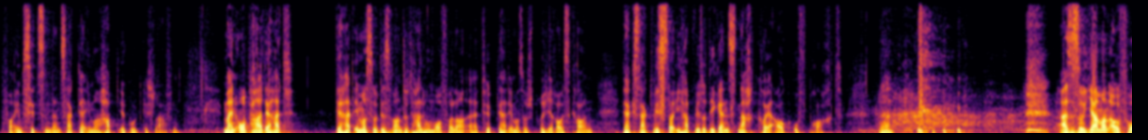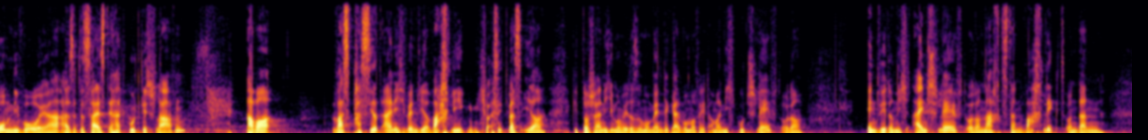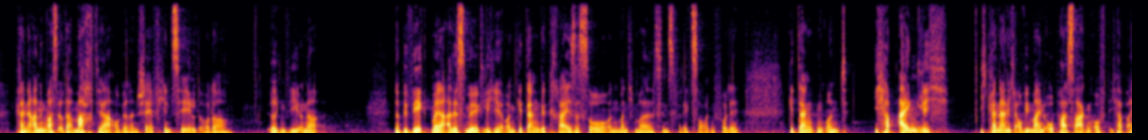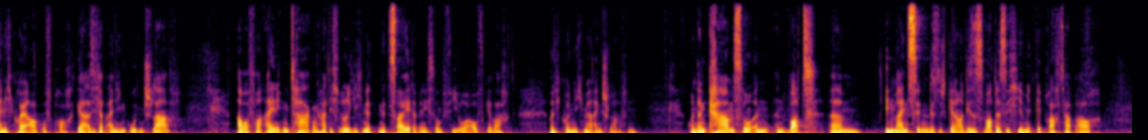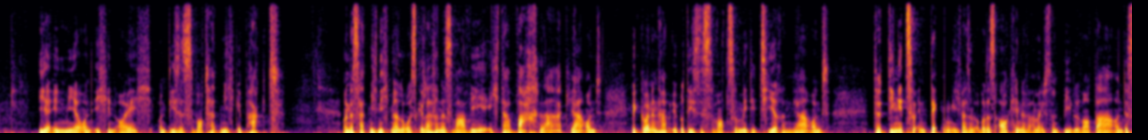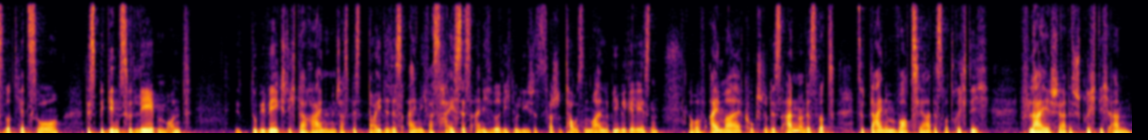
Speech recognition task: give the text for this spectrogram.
vor ihm sitzen, dann sagt er immer, habt ihr gut geschlafen? Mein Opa, der hat, der hat immer so, das war ein total humorvoller äh, Typ, der hat immer so Sprüche rausgehauen. Der hat gesagt, wisst ihr, ich habe wieder die ganze Nacht kein Auge aufgebracht. Ja? Also so jammern auf hohem Niveau, ja. Also das heißt, er hat gut geschlafen. Aber was passiert eigentlich, wenn wir wach liegen? Ich weiß nicht, was ihr, gibt wahrscheinlich immer wieder so Momente, gell, wo man vielleicht auch mal nicht gut schläft oder entweder nicht einschläft oder nachts dann wach liegt und dann keine Ahnung, was ihr da macht, ja, ob ihr dann Schäfchen zählt oder irgendwie und da, da bewegt man ja alles Mögliche und Gedanken kreisen so und manchmal sind es vielleicht sorgenvolle Gedanken. Und ich habe eigentlich, ich kann ja nicht auch wie mein Opa sagen, oft, ich habe eigentlich kein Auge aufgebracht. Gell? Also ich habe eigentlich einen guten Schlaf. Aber vor einigen Tagen hatte ich wirklich eine, eine Zeit, da bin ich so um 4 Uhr aufgewacht und ich konnte nicht mehr einschlafen. Und dann kam so ein, ein Wort ähm, in meinen Sinn, das ist genau dieses Wort, das ich hier mitgebracht habe auch. Ihr in mir und ich in euch. Und dieses Wort hat mich gepackt. Und es hat mich nicht mehr losgelassen. Es war wie ich da wach lag, ja, und begonnen habe, über dieses Wort zu meditieren, ja, und da Dinge zu entdecken. Ich weiß nicht, ob ihr das auch kennt. Auf einmal ist so ein Bibelwort da und das wird jetzt so, das beginnt zu leben und du bewegst dich da rein und Mensch, was bedeutet das eigentlich? Was heißt das eigentlich wirklich? Du liest es, hast schon tausendmal in der Bibel gelesen, aber auf einmal guckst du das an und es wird zu deinem Wort, ja, das wird richtig Fleisch, ja, das spricht dich an.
